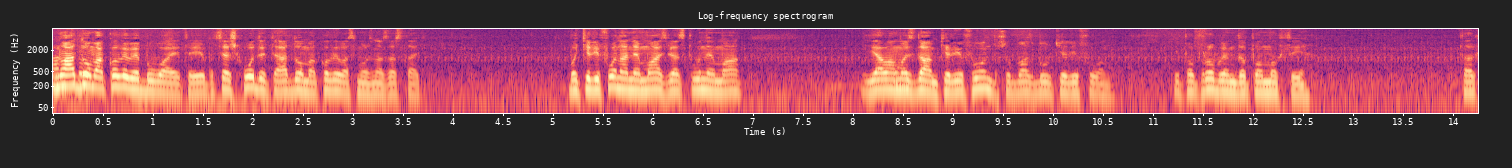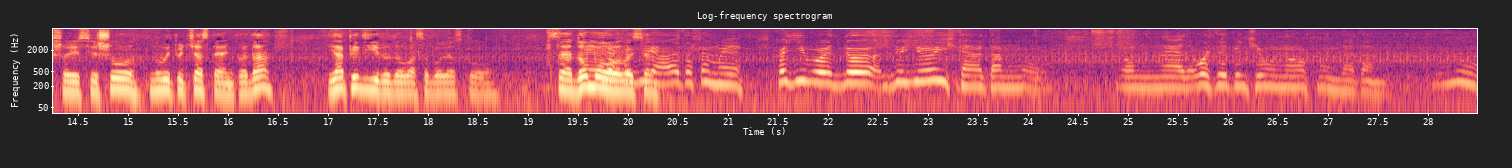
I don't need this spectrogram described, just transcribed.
Ну а вдома коли ви буваєте? Це ж ходите, а вдома коли вас можна застати? Бо телефона нема, зв'язку нема. Я вам ось дам телефон, щоб у вас був телефон. І попробуємо допомогти. Так що, якщо що, ну ви тут частенько, да? Я під'їду до вас обов'язково. Все, Я, домовилися. я это самое, ходил до, до юриста, там, он на- возле пенсионного фонда, там, ну,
